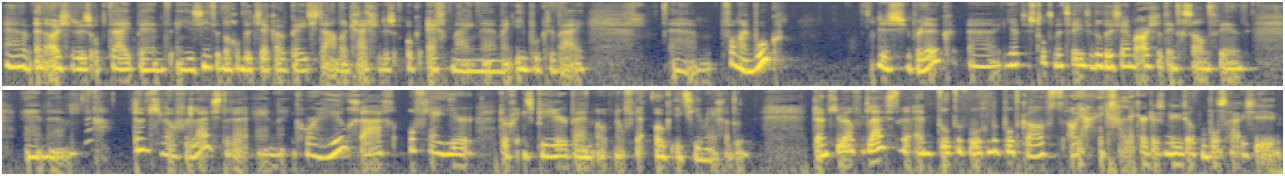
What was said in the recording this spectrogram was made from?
um, en als je dus op tijd bent en je ziet het nog op de checkout page staan, dan krijg je dus ook echt mijn, uh, mijn e-book erbij. Um, van mijn boek. Dus superleuk. Uh, je hebt dus tot en met 22 december als je dat interessant vindt. En uh, ja, dankjewel voor het luisteren. En ik hoor heel graag of jij hierdoor geïnspireerd bent en of jij ook iets hiermee gaat doen. Dankjewel voor het luisteren en tot de volgende podcast. Oh ja, ik ga lekker dus nu dat boshuisje in.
